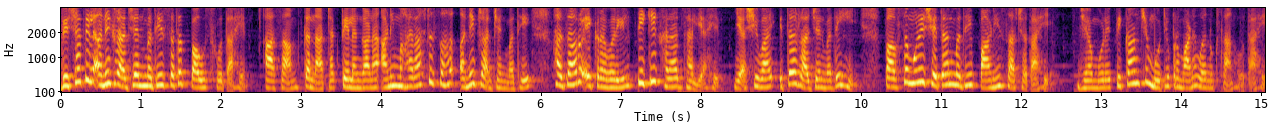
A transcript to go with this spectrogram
देशातील अनेक राज्यांमध्ये सतत पाऊस होत आहे. आसाम कर्नाटक तेलंगणा आणि महाराष्ट्रसह अनेक राज्यांमध्ये हजारो एकरावरील पिके खराब झाली आहेत. याशिवाय इतर राज्यांमध्येही पावसामुळे शेतांमध्ये पाणी साचत आहे. ज्यामुळे पिकांचे मोठ्या प्रमाणावर नुकसान होत आहे.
